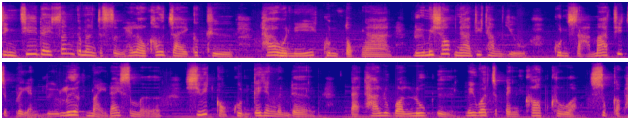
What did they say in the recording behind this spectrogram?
สิ่งที่ไดสันกำลังจะสื่อให้เราเข้าใจก็คือ ถ้าวันนี้คุณตกงาน หรือไม่ชอบงานที่ทำอยู่ คุณสามารถที่จะเปลี่ยนหรือเลือกใหม่ได้เสมอ ชีวิตของคุณก็ยังเหมือนเดิมแต่ถ้าลูกบอลลูกอื่นไม่ว่าจะเป็นครอบครัว สุขภ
